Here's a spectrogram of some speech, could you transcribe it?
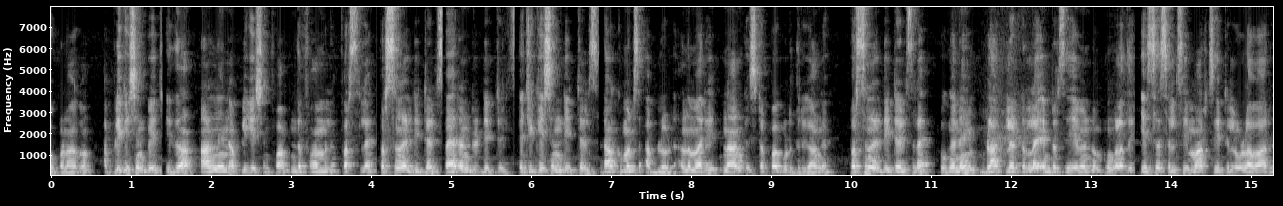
ஓபன் ஆகும். அப்ளிகேஷன் பேஜ் இதுதான் ஆன்லைன் அப்ளிகேஷன் ஃபார்ம் இந்த ஃபார்ம்ல ஃபர்ஸ்ட்ல personal details parent details education details documents upload அந்த மாதிரி நான்கு ஸ்டெப்பா கொடுத்துருக்காங்க. பர்சனல் டீடைல்ஸ்ல உங்க நேம் பிளாக் லெட்டர்ல என்டர் செய்ய வேண்டும். உங்களது எஸ்எஸ்எல்சி மார்க் ஷீட்டில் உள்ளவாறு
